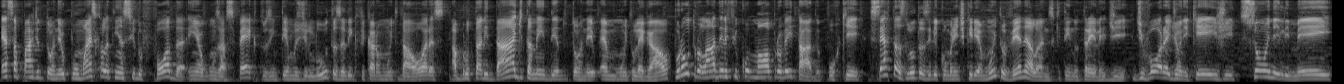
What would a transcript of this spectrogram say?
essa parte do torneio, por mais que ela tenha sido foda em alguns aspectos, em termos de lutas ali que ficaram muito da horas, a brutalidade também dentro do torneio é muito legal. Por outro lado, ele ficou mal aproveitado, porque certas lutas ali, como a gente queria muito ver, né, Alanis, que tem no trailer de Divora e Johnny Cage, Sonya e May,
